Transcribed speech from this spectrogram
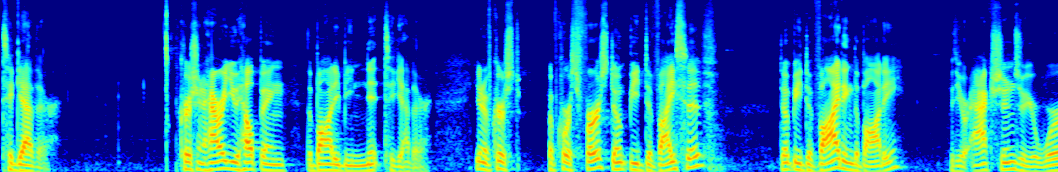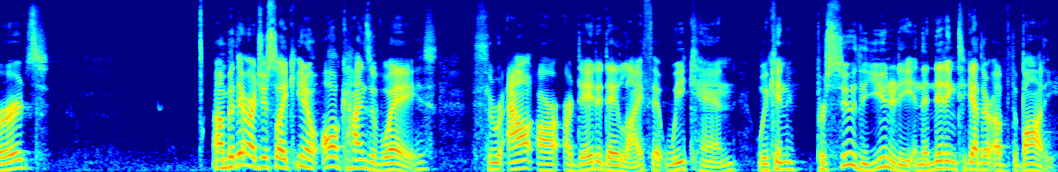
together? Christian, how are you helping the body be knit together? You know, of course, of course, first, don't be divisive. Don't be dividing the body with your actions or your words. Um, but there are just like, you know, all kinds of ways throughout our, our day-to-day life that we can, we can pursue the unity and the knitting together of the body.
